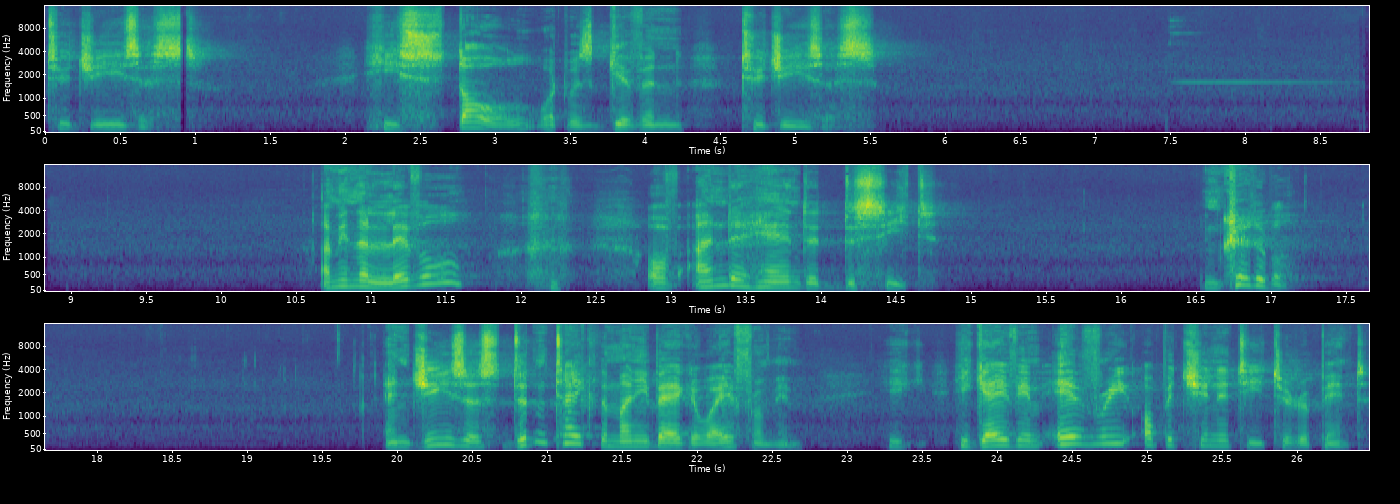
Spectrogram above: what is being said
to Jesus, he stole what was given to Jesus. I mean, the level of underhanded deceit. Incredible. And Jesus didn't take the money bag away from him, he, he gave him every opportunity to repent.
